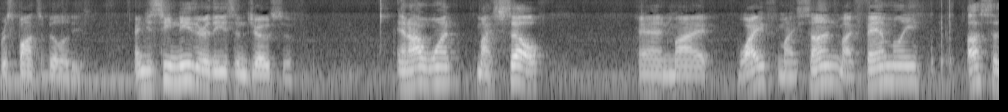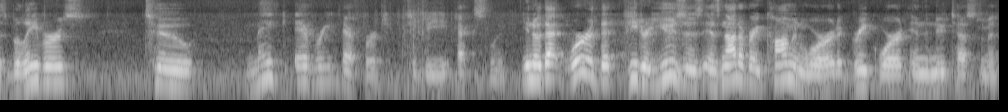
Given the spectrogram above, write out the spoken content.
responsibilities. And you see neither of these in Joseph. And I want myself and my wife, my son, my family, us as believers to make every effort to be excellent. You know, that word that Peter uses is not a very common word, a Greek word in the New Testament.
